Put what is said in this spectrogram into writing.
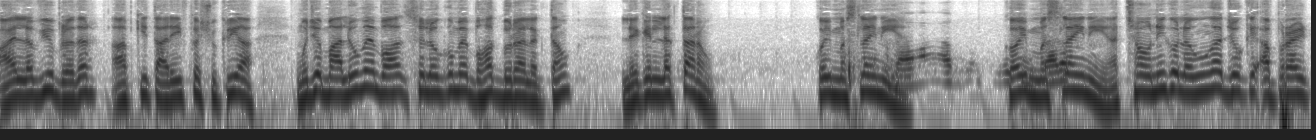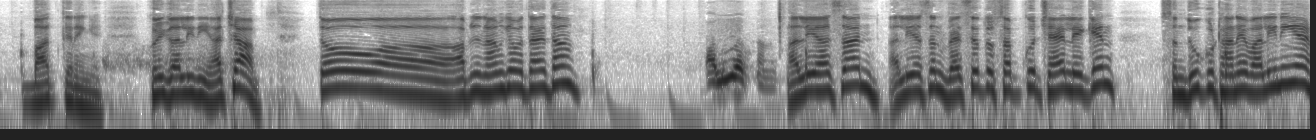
आई लव यू ब्रदर आपकी तारीफ़ का शुक्रिया। मुझे मालूम है बहुत से लोगों में बहुत बुरा लगता हूँ लेकिन लगता रहूँ। कोई मसला ही नहीं है। कोई मसला ही नहीं है। अच्छा उन्हीं को लगूँगा जो कि अपराइट बात करेंगे। कोई गल ही नहीं। अच्छा तो आपने नाम क्या बताया था? अली हसन। अली हसन। अली हसन वैसे तो सब कुछ है लेकिन संदूक उठाने वाली नहीं है।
